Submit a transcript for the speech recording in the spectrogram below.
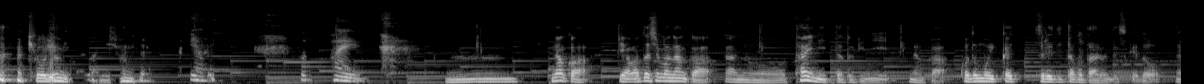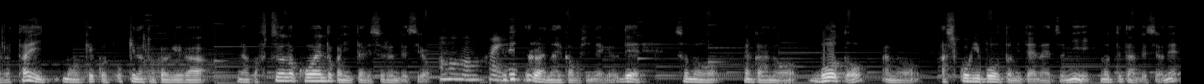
恐竜みたいなんでしょうね。いや、そはい。うーん。なんか、いや、私もなんか、あの、タイに行った時に、なんか、子供一回連れて行ったことあるんですけど、なんか、タイも結構大きなトカゲが、なんか普通の公園とかにいたりするんですよ。ああ、はい。メートルはないかもしれないけど、で、その、なんかあの、ボート、あの、足漕ぎボートみたいなやつに乗ってたんですよね。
